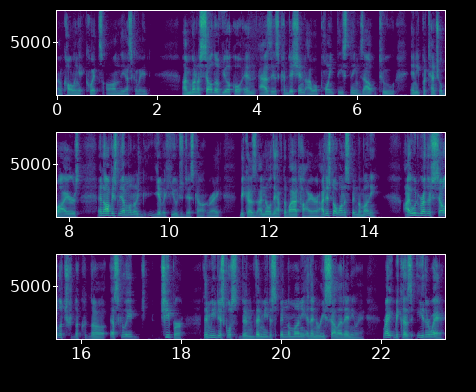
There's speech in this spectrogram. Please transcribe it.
I'm calling it quits on the Escalade. I'm going to sell the vehicle in as is condition. I will point these things out to any potential buyers. And obviously, I'm going to give a huge discount, right? because I know they have to buy a tire. I just don't want to spend the money. I would rather sell the the, the Escalade cheaper than me just go than than me to spend the money and then resell it anyway, right? Because either way.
